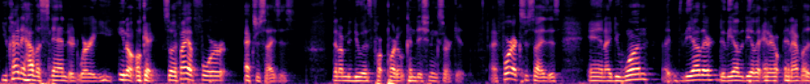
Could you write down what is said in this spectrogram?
you kind of have a standard where you you know okay, so if I have four exercises that I'm gonna do as part of a conditioning circuit. I have four exercises, and I do one, I do the other, do the other, the other, and I, and I have a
